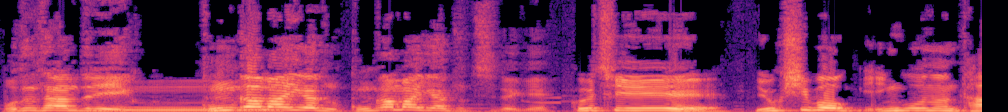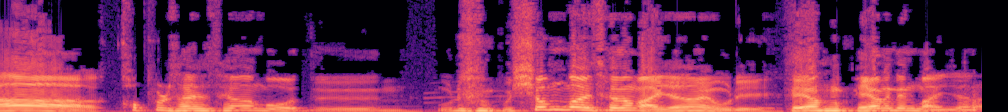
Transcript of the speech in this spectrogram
모든 사람들이 음. 공감하기가, 좋- 공감하기가 좋지, 되게. 그렇지. 60억 인구는 다 커플 사이에서 태어난 거거든. 우리 뭐 시험관에 태어난 거 아니잖아요, 우리. 배양 배양된 거 아니잖아.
